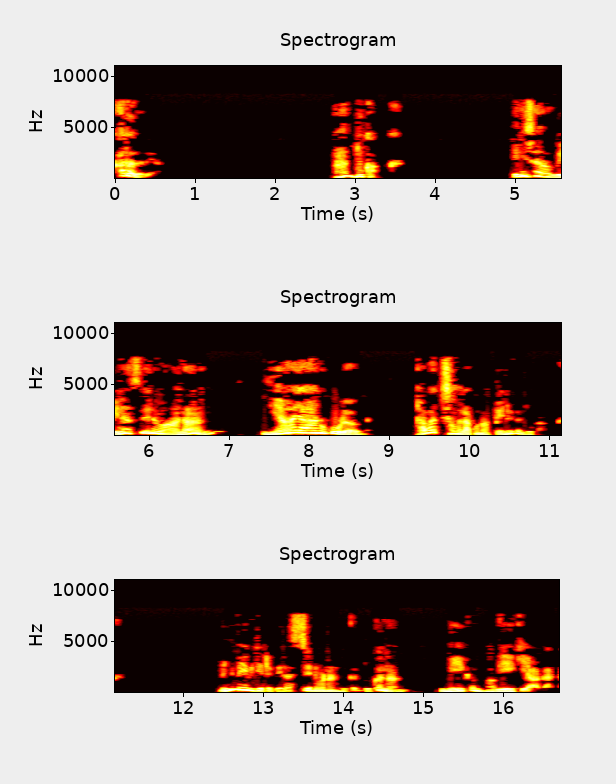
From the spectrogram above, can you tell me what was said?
කරදරයක්. මහ දුකක්. ඒ නිසා වෙනස් වෙනවා නම් න්‍යායානුකූලව තවත් සම ලකුණක් වෙන එක දුකක්. මෙන්න මේ විදිහට වෙනස් වෙනවා නම් ඒක දුක නම් මේක මගේ කියාගන්න.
